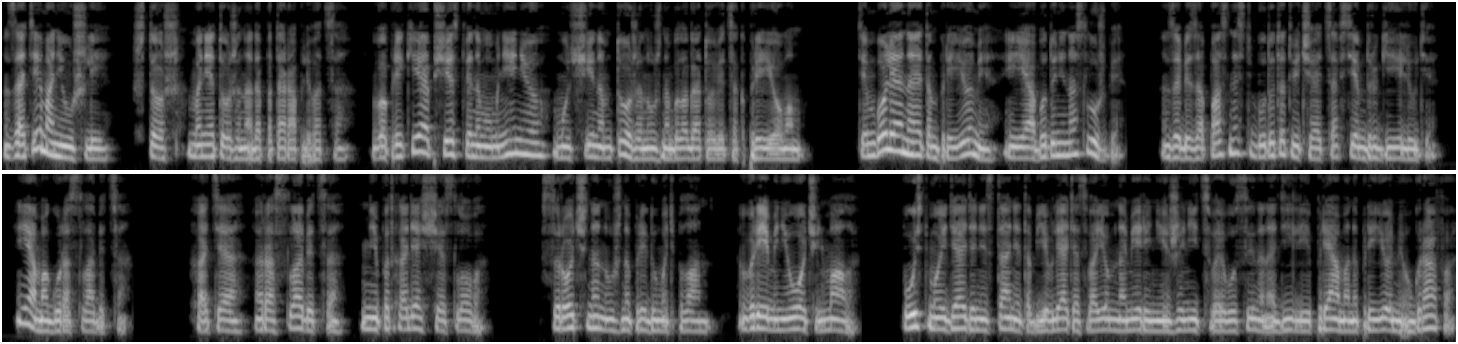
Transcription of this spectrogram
Затем они ушли, что ж, мне тоже надо поторапливаться. Вопреки общественному мнению, мужчинам тоже нужно было готовиться к приемам. Тем более на этом приеме я буду не на службе. За безопасность будут отвечать совсем другие люди. Я могу расслабиться. Хотя расслабиться – неподходящее слово. Срочно нужно придумать план. Времени очень мало. Пусть мой дядя не станет объявлять о своем намерении женить своего сына на Дилии прямо на приеме у графа,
